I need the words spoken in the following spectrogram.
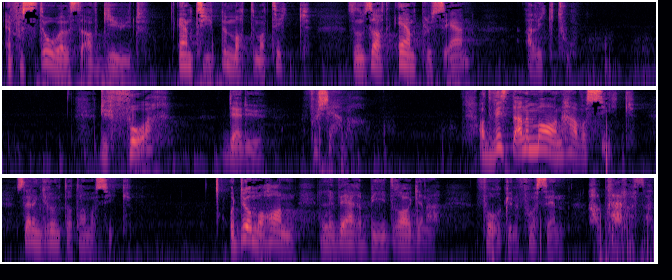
en forståelse av Gud, en type matematikk, som sa at én pluss én er lik to. Du får det du fortjener. At hvis denne mannen her var syk, så er det en grunn til at han var syk. Og da må han levere bidragene for å kunne få sin helbredelse.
